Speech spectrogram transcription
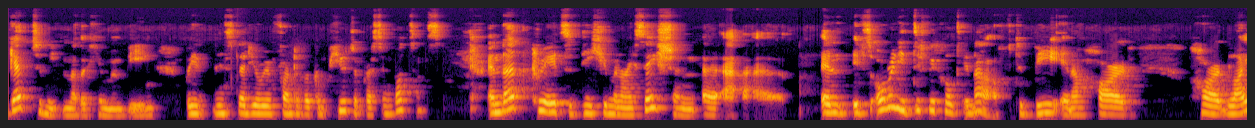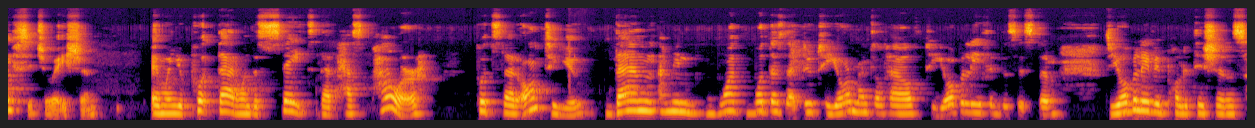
get to meet another human being, but instead you're in front of a computer pressing buttons. And that creates a dehumanization. Uh, uh, uh, and it's already difficult enough to be in a hard, hard life situation. And when you put that on the state that has power, puts that onto you, then I mean, what what does that do to your mental health, to your belief in the system, to your belief in politicians,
